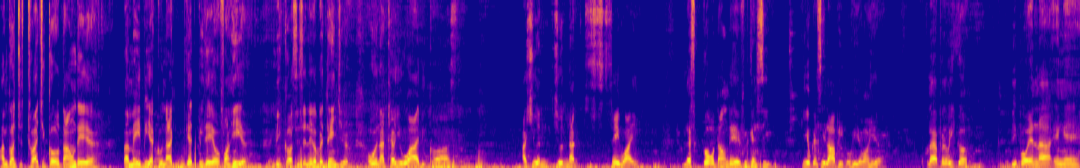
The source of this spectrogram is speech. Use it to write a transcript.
I'm going to try to go down there, but maybe I could not get video from here because it's a little bit dangerous. I will not tell you why because I should should not say why. Let's go down there if we can see. Here we can see a lot of people here, on here. Puerto Rico, people en la en eh,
